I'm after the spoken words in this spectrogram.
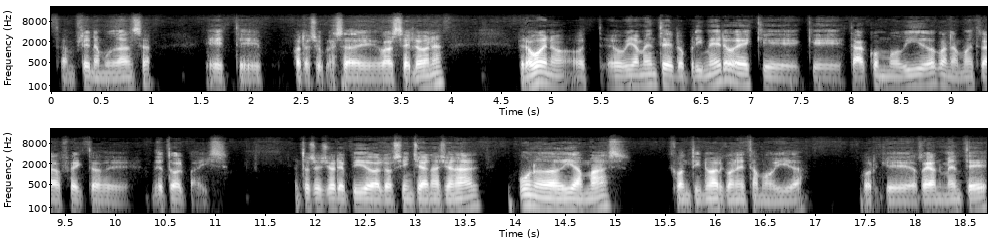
está en plena mudanza este, para su casa de Barcelona. Pero bueno, obviamente lo primero es que, está conmovido con la muestra de afecto de, todo el país. Entonces yo le pido a los hinchas Nacional uno o dos días más continuar con esta movida, porque realmente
